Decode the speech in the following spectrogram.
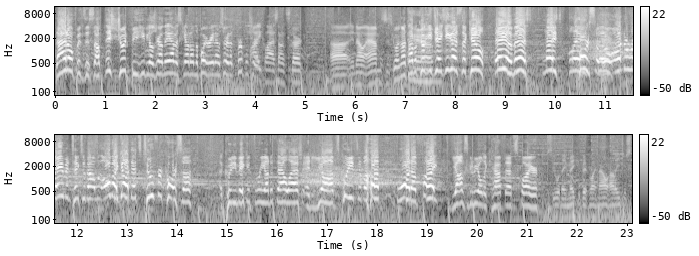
That opens this up. This should be EVL's round. They have a scout on the point right now. Sorry, that's purple shirt. High class on Stark. Uh, and now Ams is going on top Ams. of Cookie Jake. He gets the kill. AMS. Nice play. Corsa onto Raymond takes him out with. Oh my God, that's two for Corsa. Uh, could he make it three onto Thalash? And Yomps cleans him up. What a fight. Yomps is going to be able to cap that Spire see what they make of it right now. Ali just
